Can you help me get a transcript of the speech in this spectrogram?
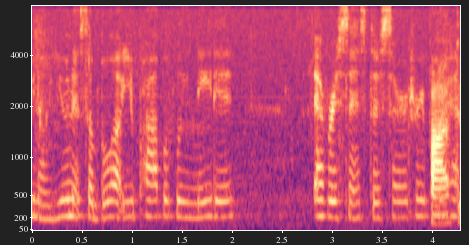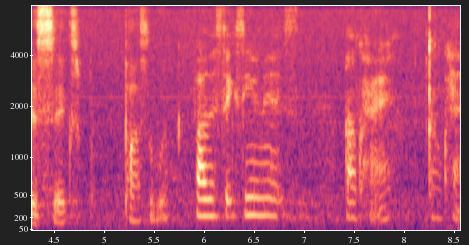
you know units of blood you probably needed ever since the surgery? Five to six, possibly. Five to six units. Okay. Okay.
